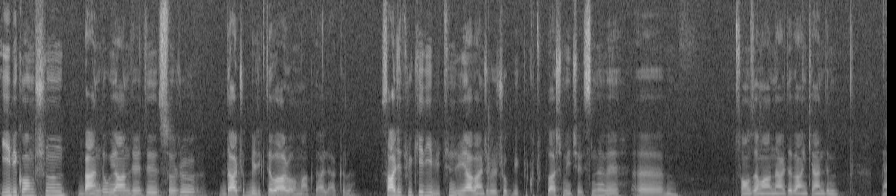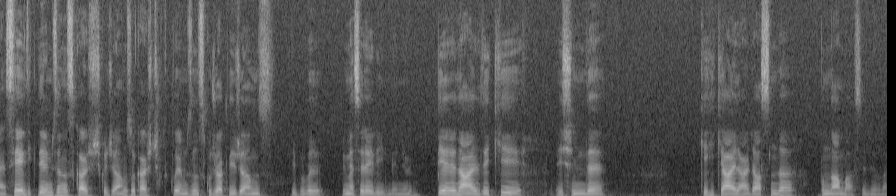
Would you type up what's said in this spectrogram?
İyi bir komşunun bende uyandırdığı soru daha çok birlikte var olmakla alakalı. Sadece Türkiye değil, bütün dünya bence böyle çok büyük bir kutuplaşma içerisinde ve e, son zamanlarda ben kendim yani sevdiklerimize nasıl karşı çıkacağımız ve karşı çıktıklarımızı nasıl kucaklayacağımız gibi bir, bir meseleyle ilgileniyorum. Biennale'deki işimde ki hikayeler de aslında bundan bahsediyorlar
